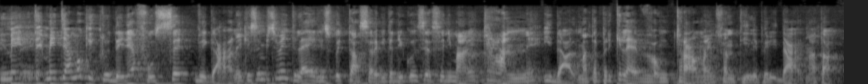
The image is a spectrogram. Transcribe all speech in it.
Mette- mettiamo che Crudelia fosse vegana e che semplicemente lei rispettasse la vita di qualsiasi animale tranne i dalmata perché lei aveva un trauma infantile per i dalmata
